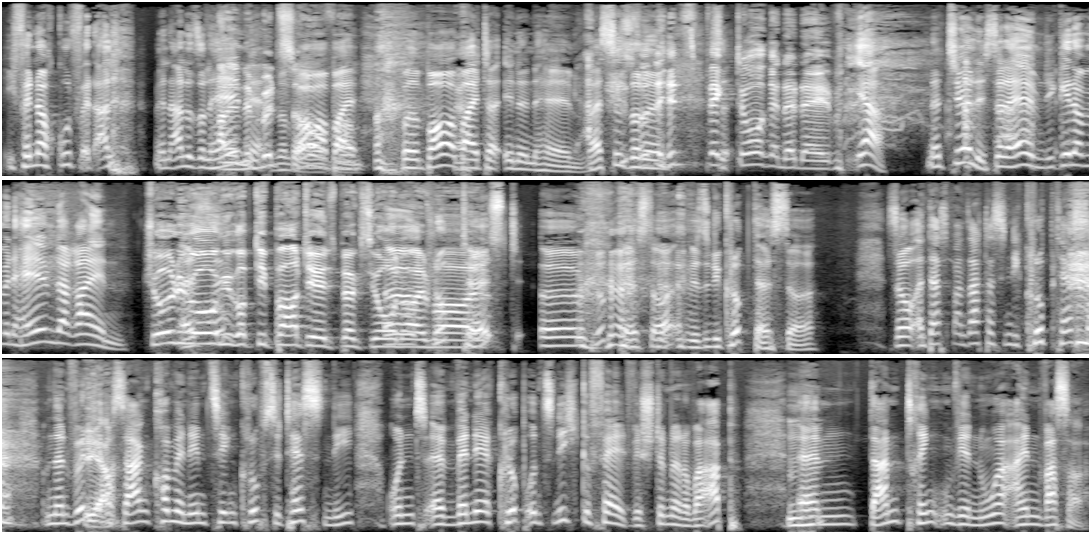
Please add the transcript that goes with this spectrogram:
Ich finde auch gut, wenn alle, wenn alle so einen Helm eine hätten, so einen, Bauarbeit, so einen Bauarbeiterinnenhelm. weißt du, so eine, Inspektorinnen-Helm. ja, natürlich, so ein Helm. Die gehen doch mit Helm da rein. Entschuldigung, Weißt du? ich hab die Partyinspektion Äh, Clubtest, äh, Clubtester. Wir sind die Clubtester. So, und dass man sagt, das sind die Clubtester. Und dann würde Ja. ich auch sagen, komm, wir nehmen zehn Clubs, wir testen die. Und ähm, wenn der Club uns nicht gefällt, wir stimmen darüber ab, Mhm. ähm, dann trinken wir nur ein Wasser.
